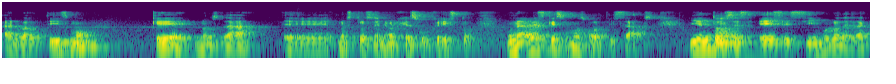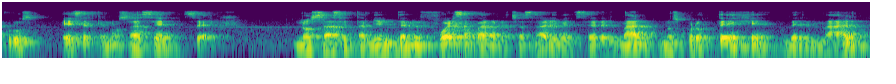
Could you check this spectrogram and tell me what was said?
al, bautismo que nos da eh, nuestro Señor Jesucristo, una vez que somos bautizados. Y entonces ese símbolo de la cruz es el que nos hace ser. Nos hace también tener fuerza para rechazar y vencer el mal, nos protege del mal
